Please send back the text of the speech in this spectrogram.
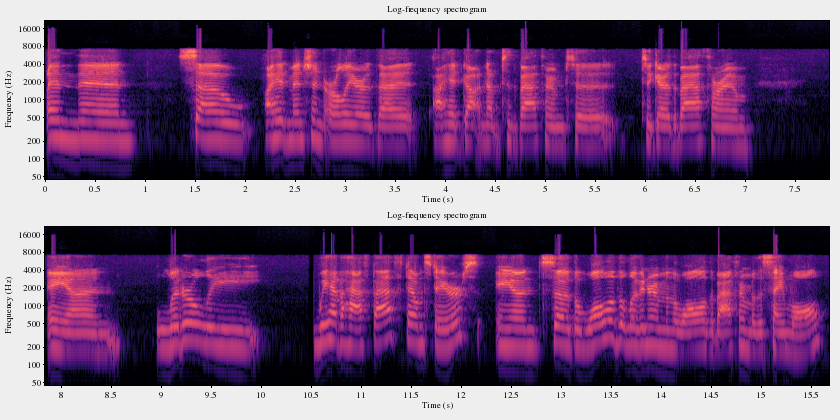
and then, so I had mentioned earlier that I had gotten up to the bathroom to, to go to the bathroom and literally we have a half bath downstairs. And so the wall of the living room and the wall of the bathroom are the same wall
